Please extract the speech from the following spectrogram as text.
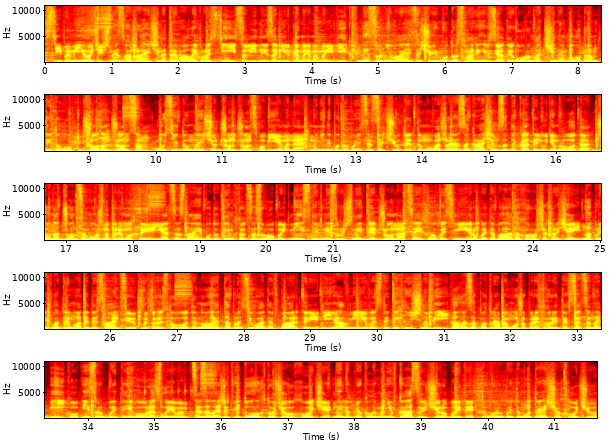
Стіпе Мійочич, незважаючи на тривалий простій і солідний за мірками ММА вік, не сумнівається, що йому до снаги взяти гору над чинним володарем титулу Джоном Джонсом. Усі думають, що Джон Джонс поб'є мене. Мені не подобається це чути, тому вважаю за кращим затикати людям рота. Джона Джонса можна перемогти. Я це знаю і буду тим, хто це зробить. Мій стиль незручний для Джона. Цей хлопець вміє робити багато хороших речей, наприклад, тримати дистанцію, використовувати ноги та працювати в партері. Я вмію вести технічно бій, але за потреби можу перетворити все це на бійку і зробити його вразливим. Це залежить від того, хто чого хоче. Не люблю, коли мені вказують, що робити, тому робитиму те, що хочу.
